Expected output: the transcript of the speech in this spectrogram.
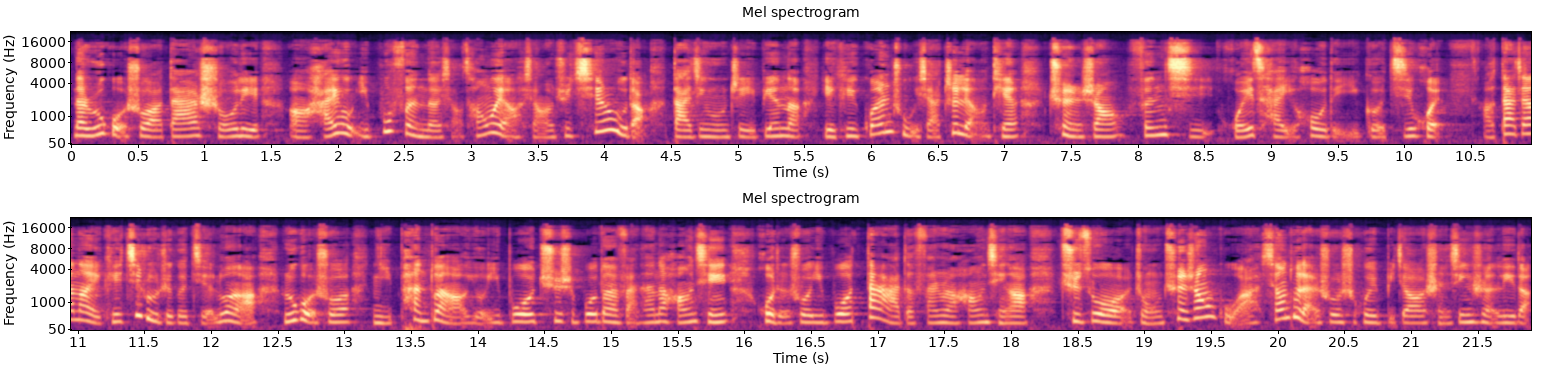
那如果说啊，大家手里啊还有一部分的小仓位啊，想要去切入到大金融这一边呢，也可以关注一下这两天券商分歧回踩以后的一个机会啊。大家呢也可以记住这个结论啊。如果说你判断啊有一波趋势波段反弹的行情，或者说一波大的反转行情啊，去做这种券商股啊，相对来说是会比较省心省力的。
